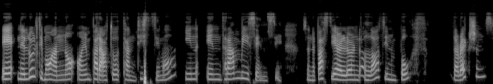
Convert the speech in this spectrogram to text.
E nell'ultimo anno ho imparato tantissimo in entrambi i sensi. So in the past year I learned a lot in both directions,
